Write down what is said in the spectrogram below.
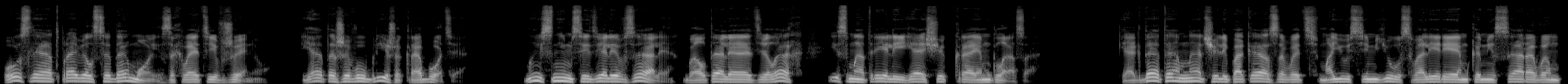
После отправился домой, захватив Женю. Я-то живу ближе к работе. Мы с ним сидели в зале, болтали о делах и смотрели ящик краем глаза. Когда там начали показывать мою семью с Валерием Комиссаровым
